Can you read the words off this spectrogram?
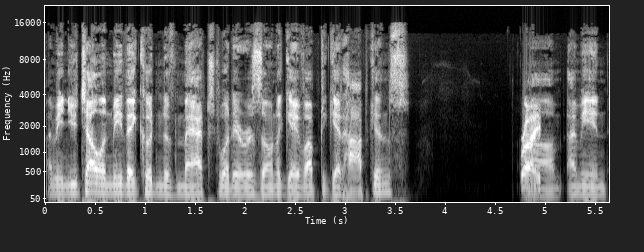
I mean, you telling me they couldn't have matched what Arizona gave up to get Hopkins? Right. Um, I mean,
